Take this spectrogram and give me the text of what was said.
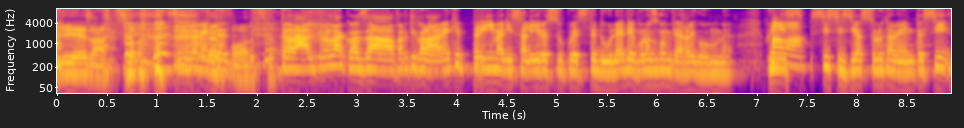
Sì, esatto. Assolutamente. Per forza. Tra l'altro, la cosa particolare è che prima di salire su queste dune devono sgonfiare le gomme. Quindi, s- sì, sì, sì, assolutamente. Si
